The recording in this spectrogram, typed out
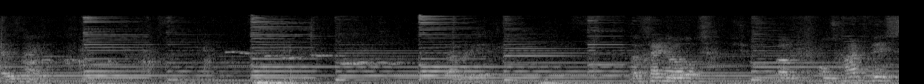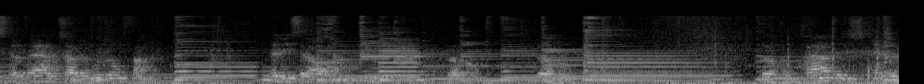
geeft hij. Datgene wat, wat ons hart wist dat we eigenlijk zouden moeten ontvangen. Dat is er al aan. Welkom. Welkom. Welkom gratis en door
